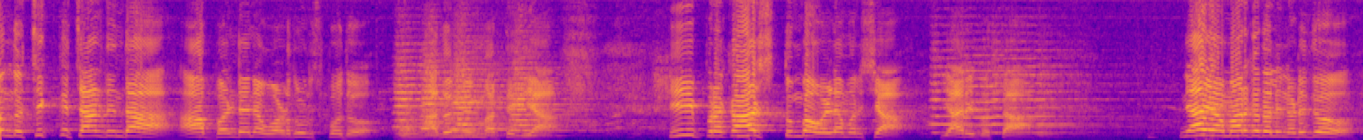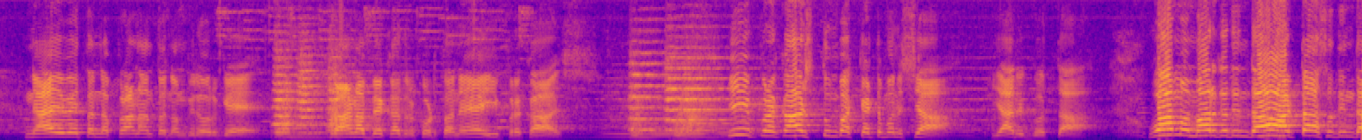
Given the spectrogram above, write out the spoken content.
ಒಂದು ಚಿಕ್ಕ ಚಾಣದಿಂದ ಆ ಬಂಡೆನ ಹೊಡೆದುಡಿಸ್ಬೋದು ಅದನ್ನ ನೀನ್ ಮರ್ತಿದ್ಯಾ ಈ ಪ್ರಕಾಶ್ ತುಂಬಾ ಒಳ್ಳೆ ಮನುಷ್ಯ. ಯಾರಿಗ್ ಗೊತ್ತಾ? ನ್ಯಾಯ ಮಾರ್ಗದಲ್ಲಿ ನಡೆದು ನ್ಯಾಯವೇ ತನ್ನ ಪ್ರಾಣ ಅಂತ ನಂಬಿರೋರ್ಗೆ ಪ್ರಾಣ ಬೇಕಾದ್ರೂ ಕೊಡ್ತಾನೆ ಈ ಪ್ರಕಾಶ್. ಈ ಪ್ರಕಾಶ್ ತುಂಬಾ ಕೆಟ್ಟ ಮನುಷ್ಯ. ಯಾರಿಗ್ ಗೊತ್ತಾ? ವಾಮ ಮಾರ್ಗದಿಂದ ಅಟ್ಟಾಸದಿಂದ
